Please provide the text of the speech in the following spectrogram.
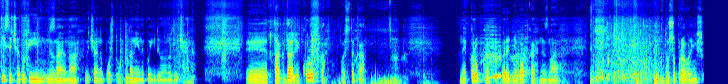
Тисяча, тут її, не знаю, на звичайну пошту. Та ні, не поїде вона на. Е, так, далі, коробка. Ось така. Не, коробка, передня бабка, не знаю. Хто що правильніше,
